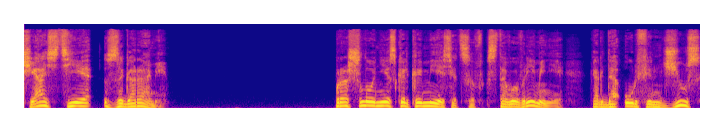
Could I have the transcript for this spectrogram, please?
Счастье за горами. Прошло несколько месяцев с того времени, когда Урфин Джус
